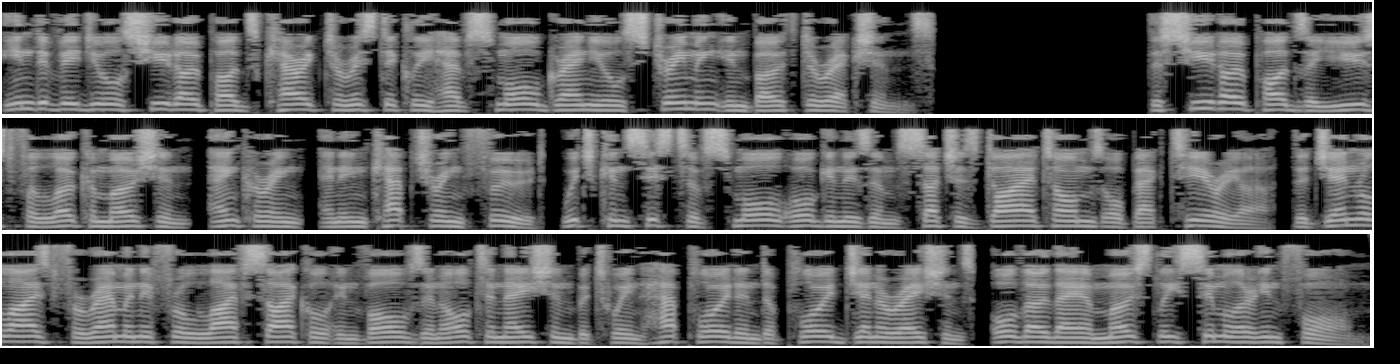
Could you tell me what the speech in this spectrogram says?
Individual pseudopods characteristically have small granules streaming in both directions. The pseudopods are used for locomotion, anchoring, and in capturing food, which consists of small organisms such as diatoms or bacteria. The generalized foraminiferal life cycle involves an alternation between haploid and diploid generations, although they are mostly similar in form.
